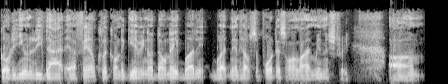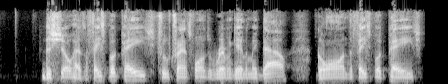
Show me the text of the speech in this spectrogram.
go to unity.fm, click on the giving or donate button, button and help support this online ministry. Um, this show has a Facebook page, Truth Transforms with Reverend Galen McDowell. Go on the Facebook page,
